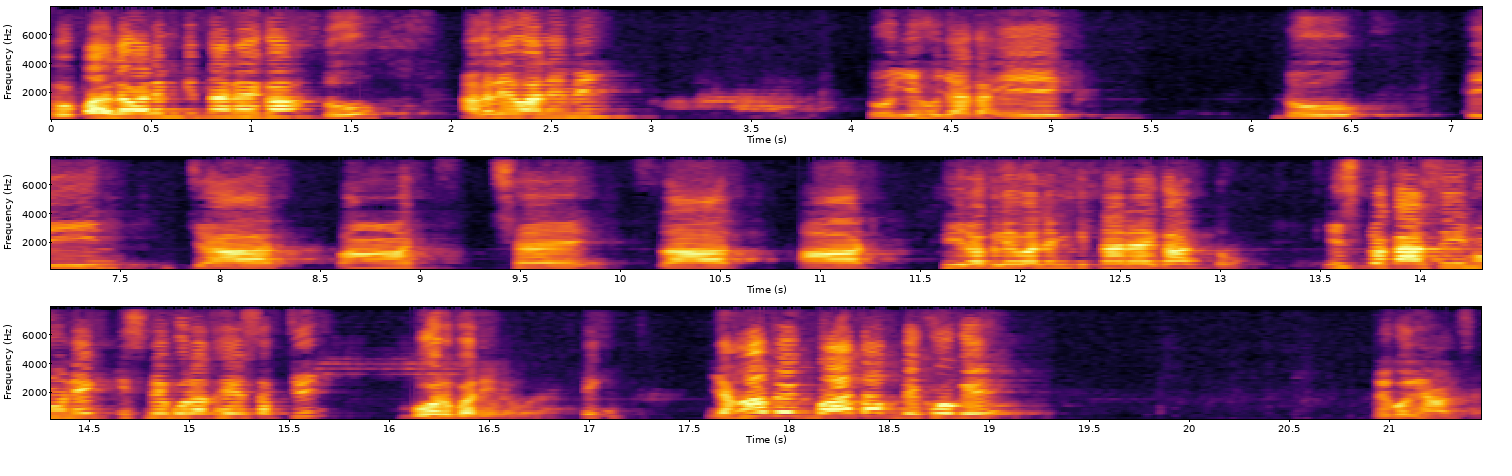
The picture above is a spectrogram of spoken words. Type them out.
तो पहले वाले में कितना रहेगा? दो। अगले वाले में? तो ये हो जाएगा एक, दो, तीन, चार, पाँच, छ, सात, आठ। फिर अगले वाले में कितना रहेगा? दो। इस प्रकार से इन्होंने किसने बोला था ये सब चीज़ बोरबरी ने बोला ठीक है? यहाँ पे एक बात आप देखोगे देखो ध्यान से।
